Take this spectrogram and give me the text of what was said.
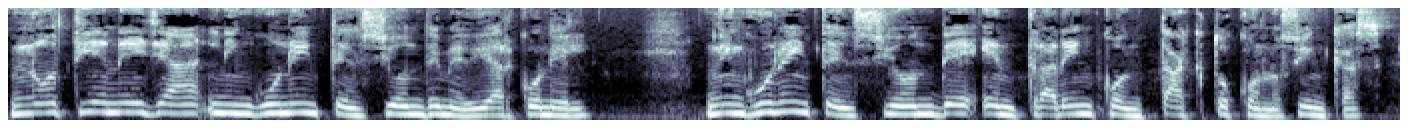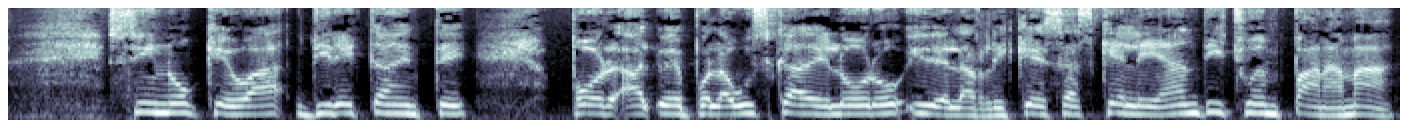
no tiene ya ninguna intención de mediar con él, ninguna intención de entrar en contacto con los incas, sino que va directamente por, eh, por la búsqueda del oro y de las riquezas que le han dicho en Panamá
